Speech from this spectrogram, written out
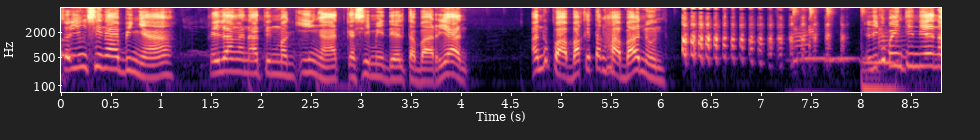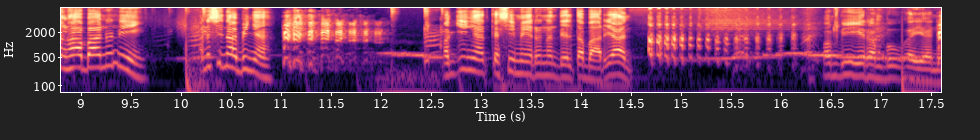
So yung sinabi niya, kailangan natin mag-ingat kasi may Delta variant. Ano pa? Bakit ang haba nun? Hindi ko maintindihan ang haba nun eh. Ano sinabi niya? Mag-ingat kasi meron ng Delta variant. Pambihirang buhay ano.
